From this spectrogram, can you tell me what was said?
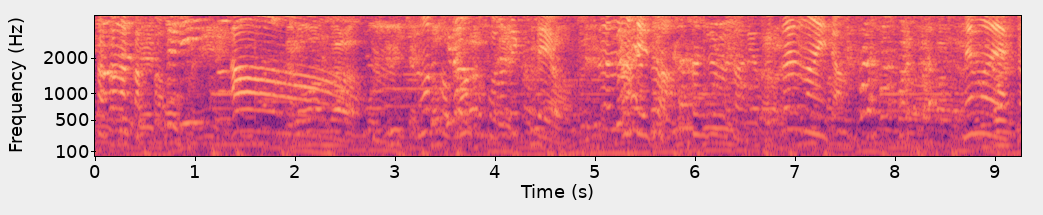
たなかった。のあもっともっとこっち来てよ。映んないじゃん。ないじゃん。ねもねくん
